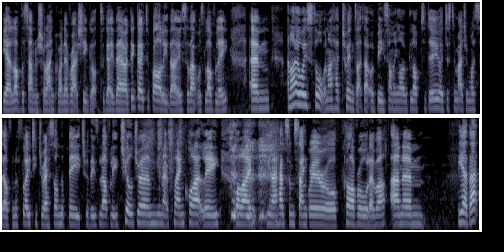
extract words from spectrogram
yeah, love the sound of Sri Lanka. I never actually got to go there. I did go to Bali though, so that was lovely. Um, and I always thought when I had twins, like that would be something I would love to do. I just imagine myself in a floaty dress on the beach with these lovely children, you know, playing quietly while I, you know, had some sangria or cava or whatever. And um, yeah, that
